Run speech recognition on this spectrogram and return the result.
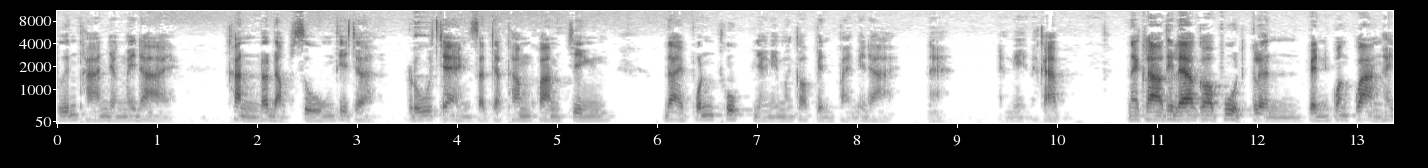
พื้นฐานยังไม่ได้ ขั้นระดับสูงที่จะรู้แจ้งสัจธรรมความจริง ได้พ้นทุกข์อย่างนี้มันก็เป็นไปไม่ได้นะอย่างนี้นะครับ ในคราวที่แล้วก็พูดเกริ่นเป็นกว้างๆให้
